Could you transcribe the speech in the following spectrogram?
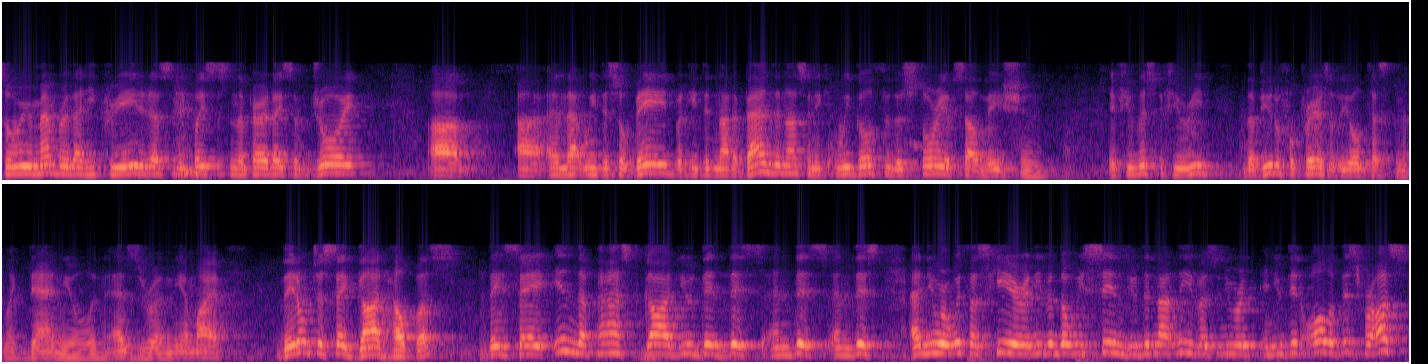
So we remember that He created us and He placed us in the paradise of joy, uh, uh, and that we disobeyed, but He did not abandon us. And he, we go through the story of salvation. If you listen, if you read the beautiful prayers of the Old Testament, like Daniel and Ezra and Nehemiah, they don't just say, God help us. They say, In the past, God, you did this and this and this, and you were with us here, and even though we sinned, you did not leave us, and you, were, and you did all of this for us,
